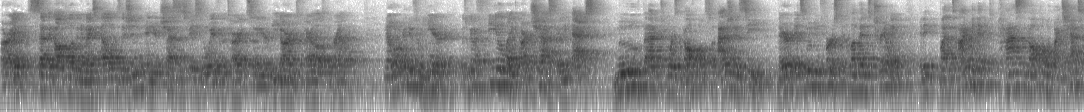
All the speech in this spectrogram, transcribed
all right, set the golf club in a nice L position and your chest is facing away from the target so your lead arm is parallel to the ground. Now what we're going to do from here is we're going to feel like our chest, or the X, move back towards the golf ball. So as you can see, there it's moving first, the club head is trailing, and it, by the time I get past the golf ball with my chest,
